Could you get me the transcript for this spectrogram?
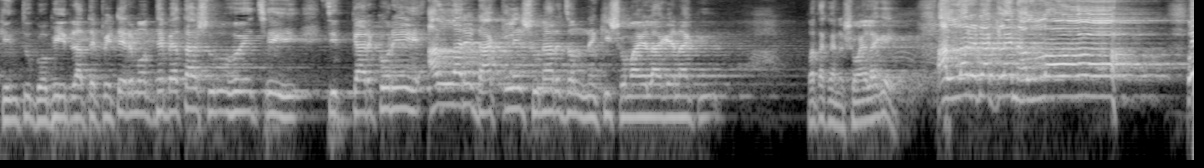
কিন্তু গভীর রাতে পেটের মধ্যে ব্যথা শুরু হয়েছে। চিৎকার করে আল্লাহরে ডাকলে শোনার জন্য কি সময় লাগে নাকি? কথা কেন সময় লাগে? আল্লাহরে ডাকলেন, আল্লাহ! ও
